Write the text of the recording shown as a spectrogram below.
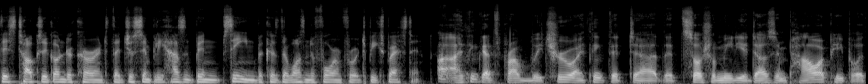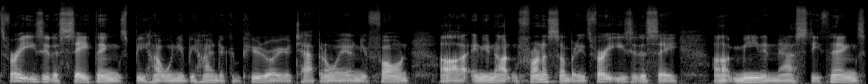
this toxic undercurrent that just simply hasn't been seen because there wasn't a forum for it to be expressed in? I think that's probably true. I think that uh, that social media does empower people. It's very easy to say things behind when you're behind a computer or you're tapping away on your phone uh, and you're not in front of somebody, it's very easy to say uh, mean and nasty things.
